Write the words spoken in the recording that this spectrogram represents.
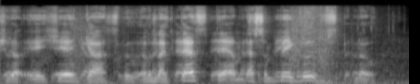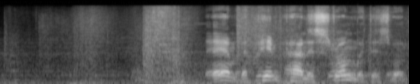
She don't, she ain't got boobs. I was like, that's damn, that's some big boobs, but no. Damn, the pimp pan is strong with this one.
